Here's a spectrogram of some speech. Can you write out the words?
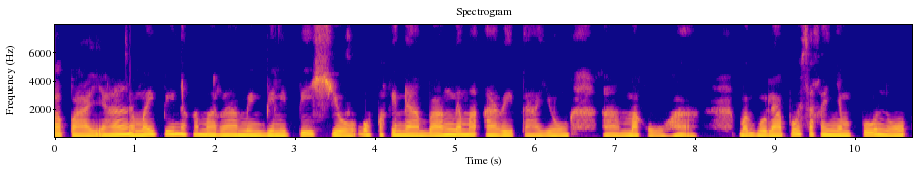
Papaya na may pinakamaraming benepisyo o pakinabang na maaari tayong ah, makuha. Magmula po sa kanyang puno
